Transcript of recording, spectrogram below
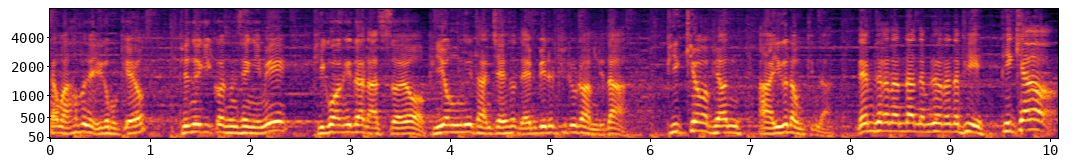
잠깐만, 한번더 읽어볼게요. 변혁이과 선생님이 비광이다 났어요. 비영리 단체에서 냄비를 필요로 합니다. 비켜 변, 아, 이거 나 웃긴다. 냄새가 난다, 냄새가 난다, 비, 비켜!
